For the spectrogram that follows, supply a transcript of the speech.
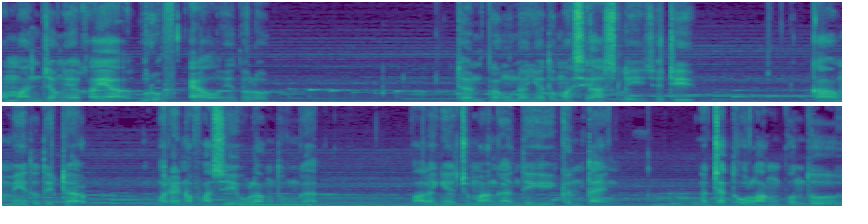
memanjang ya kayak huruf L itu loh. Dan bangunannya tuh masih asli jadi kami itu tidak merenovasi ulang tuh enggak paling ya cuma ganti genteng. Ngecat ulang pun tuh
